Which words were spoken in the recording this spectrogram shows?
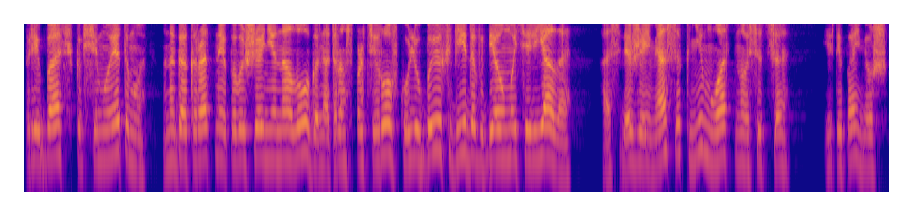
Прибавь ко всему этому многократное повышение налога на транспортировку любых видов биоматериала, а свежее мясо к нему относится. И ты поймешь,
